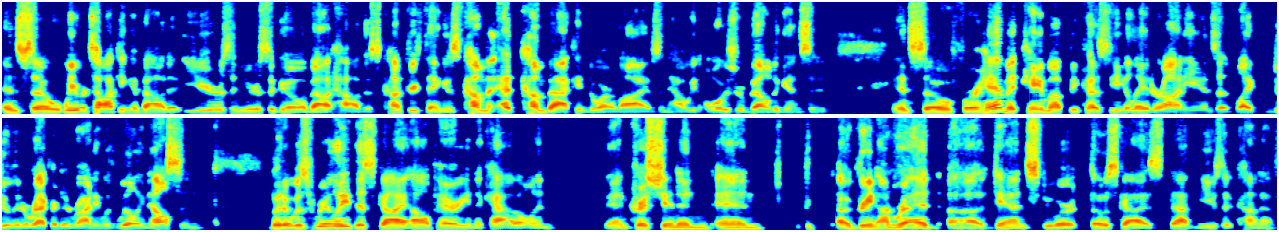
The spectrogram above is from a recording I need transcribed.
And so we were talking about it years and years ago about how this country thing has come had come back into our lives and how we'd always rebelled against it. And so for him it came up because he later on he ends up like doing a record and writing with willie nelson. But it was really this guy al perry and the cattle and van christian and and uh, green on red uh, dan stewart those guys that music kind of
